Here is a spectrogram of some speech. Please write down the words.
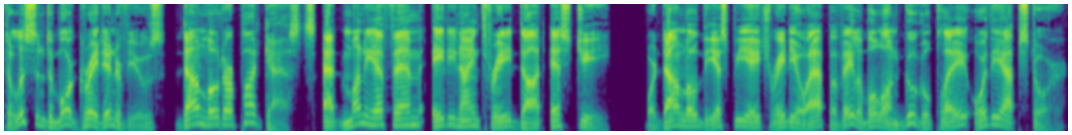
To listen to more great interviews, download our podcasts at moneyfm893.sg or download the SPH radio app available on Google Play or the App Store.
